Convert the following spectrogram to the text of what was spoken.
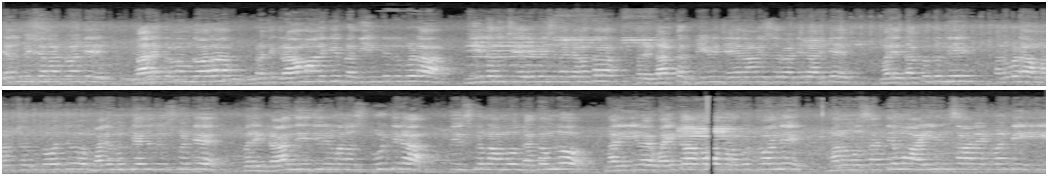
జల్ మిషన్ అటువంటి కార్యక్రమం ద్వారా ప్రతి గ్రామానికి ప్రతి ఇంటికి కూడా నీళ్ళను చేరవేసిన ఘనత మరి డాక్టర్ బివి జయనాగేశ్వర రెడ్డి గారికి మరి దక్కుతుంది. అని కూడా మనం చెప్పుకోవచ్చు. మరి ముఖ్యంగా చూసుకుంటే మరి గాంధీజీని మనం స్ఫూర్తిగా తీసుకున్నాము. గతంలో మరి ఈ వైకాపా ప్రభుత్వాన్ని మనము సత్యము అహింస అనేటువంటి ఈ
